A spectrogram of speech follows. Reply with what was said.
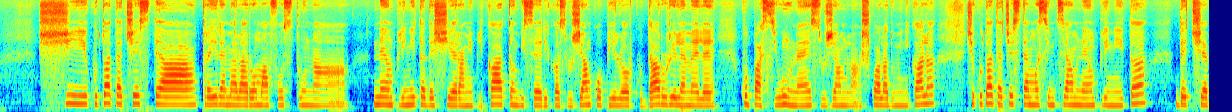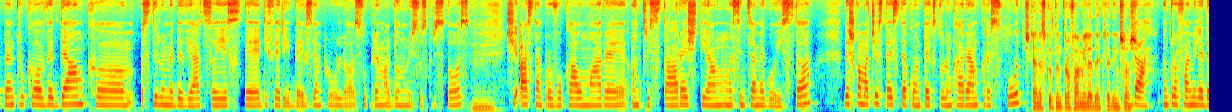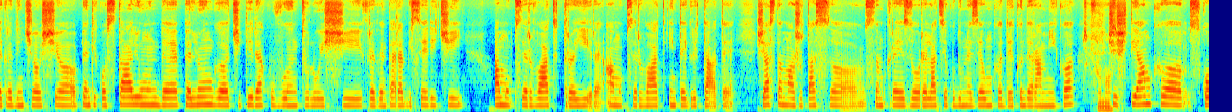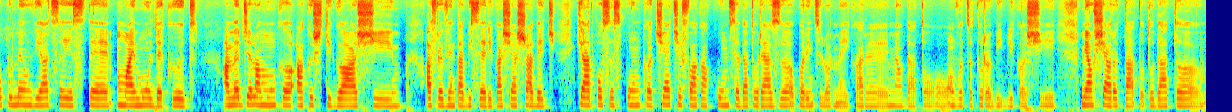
Și cu toate acestea, trăirea mea la Roma a fost una neîmplinită, deși eram implicată în biserică, slujeam copiilor cu darurile mele, cu pasiune, slujeam la școala duminicală și cu toate acestea mă simțeam neîmplinită. De ce? Pentru că vedeam că stilul meu de viață este diferit de exemplul suprem al Domnului Isus Hristos mm. și asta îmi provoca o mare întristare, știam, mă simțeam egoistă deci cam acesta este contextul în care am crescut. Și te-ai născut într-o familie de credincioși. Da, într-o familie de credincioși uh, penticostali, unde pe lângă citirea cuvântului și frecventarea bisericii, am observat trăire, am observat integritate și asta m-a ajutat să, să-mi creez o relație cu Dumnezeu încă de când eram mică și știam că scopul meu în viață este mai mult decât a merge la muncă, a câștiga și a frecventa biserica și așa. Deci chiar pot să spun că ceea ce fac acum se datorează părinților mei care mi-au dat o învățătură biblică și mi-au și arătat totodată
